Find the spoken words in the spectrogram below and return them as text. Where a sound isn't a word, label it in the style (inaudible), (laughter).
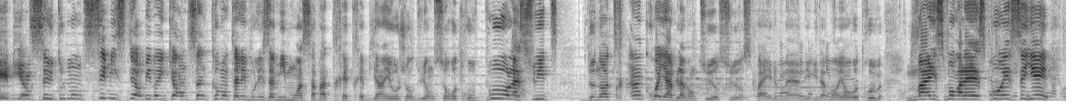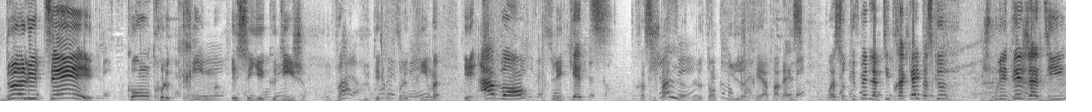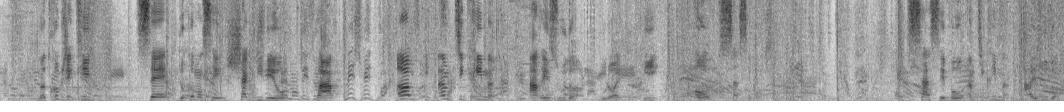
Eh bien, salut tout le monde, c'est Mister boy 45 comment allez-vous les amis? Moi ça va très très bien. Et aujourd'hui on se retrouve pour la suite de notre incroyable aventure sur Spider-Man évidemment. Et on retrouve Miles Morales pour essayer de lutter contre le crime. Essayer, que dis-je? On va lutter contre le crime. Et avant les quêtes principales, le temps qu'ils réapparaissent, on va s'occuper de la petite racaille parce que je vous l'ai déjà dit, notre objectif c'est de commencer chaque vidéo par hop, un petit crime à résoudre. Vous l'aurez compris. Oh, ça c'est beau. Ça, ça c'est beau. Un petit crime à résoudre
